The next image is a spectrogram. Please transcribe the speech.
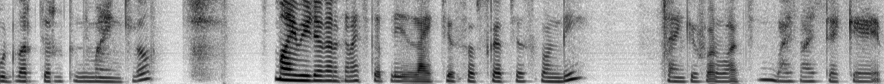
వుడ్ వర్క్ జరుగుతుంది మా ఇంట్లో. మా ఈ వీడియో కనుక నచ్చితే ప్లీజ్ లైక్ చేసి సబ్స్క్రైబ్ చేసుకోండి. Thank you for watching bye bye take care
